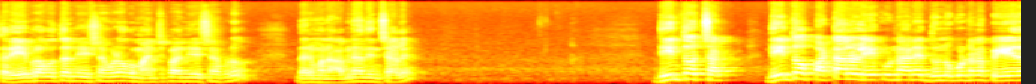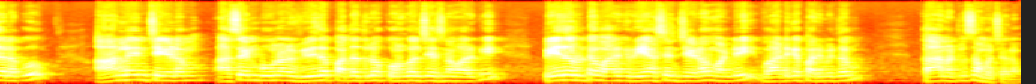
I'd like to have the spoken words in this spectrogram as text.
సరే ఏ ప్రభుత్వం చేసినా కూడా ఒక మంచి పని చేసినప్పుడు దాన్ని మనం అభినందించాలి. దీంతో చట్ దీంతో పట్టాలు లేకుండానే దున్నుకుంటున్న పేదలకు ఆన్లైన్ చేయడం అసైన్ భూములను వివిధ పద్ధతిలో కొనుగోలు చేసిన వారికి పేదలు ఉంటే వారికి రియాసన్ చేయడం వంటి వాటికే పరిమితం కానట్లు సమాచారం.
